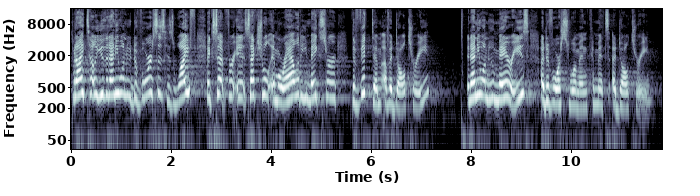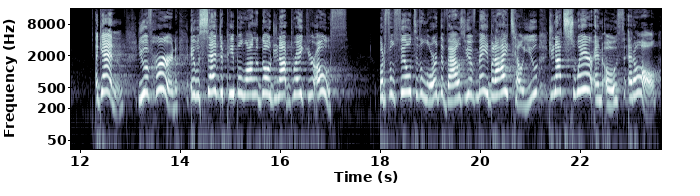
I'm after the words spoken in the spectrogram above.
But I tell you that anyone who divorces his wife, except for sexual immorality, makes her the victim of adultery. And anyone who marries a divorced woman commits adultery. Again, you have heard it was said to people long ago do not break your oath, but fulfill to the Lord the vows you have made. But I tell you, do not swear an oath at all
